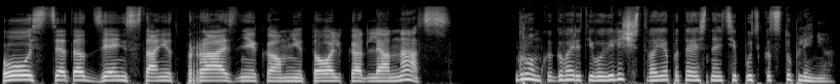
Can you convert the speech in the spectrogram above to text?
«Пусть этот день станет праздником не только для нас», громко говорит его величество, а я пытаюсь найти путь к отступлению.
